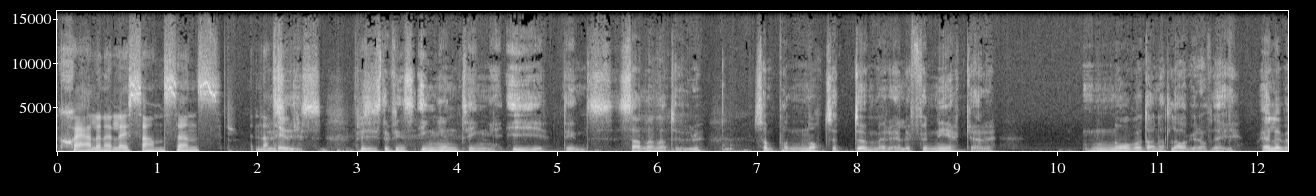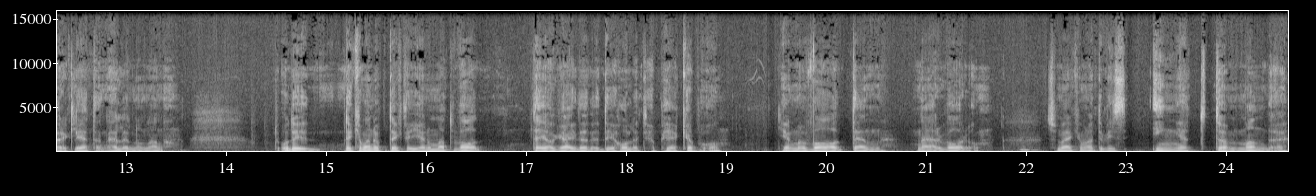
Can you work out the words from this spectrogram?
själen eller essensen natur. Precis. Precis, det finns ingenting i din sanna natur som på något sätt dömer eller förnekar något annat lager av dig. Eller verkligheten eller någon annan. Och det, det kan man upptäcka genom att vara där jag guidade, det hållet jag pekar på. Genom att vara den närvaron. Mm. Så märker man att det finns inget dömande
